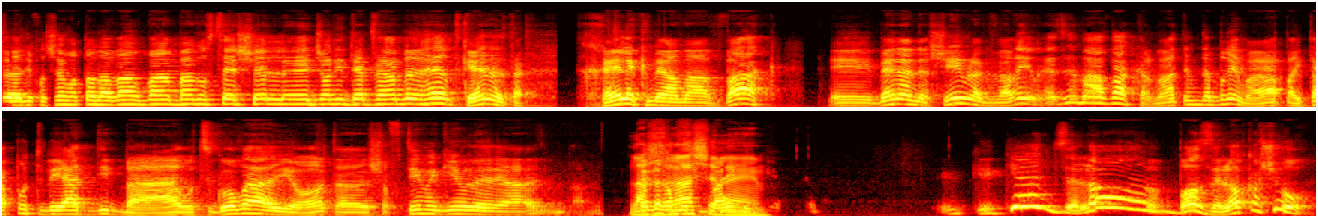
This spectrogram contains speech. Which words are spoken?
ואני חושב אותו דבר בנושא של אה, ג'וני דפ ואמבר הרד, כן? אתה חלק מהמאבק אה, בין הנשים לגברים, איזה מאבק, על מה אתם מדברים? הייתה פה תביעת דיבה, הוצגו ראיות, השופטים הגיעו ל... להכרעה. שלהם. כן, זה לא, בוא, זה לא קשור.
